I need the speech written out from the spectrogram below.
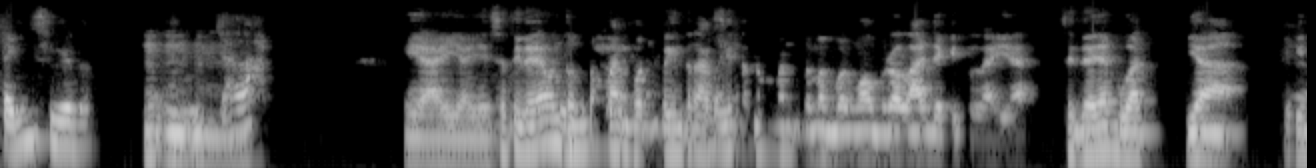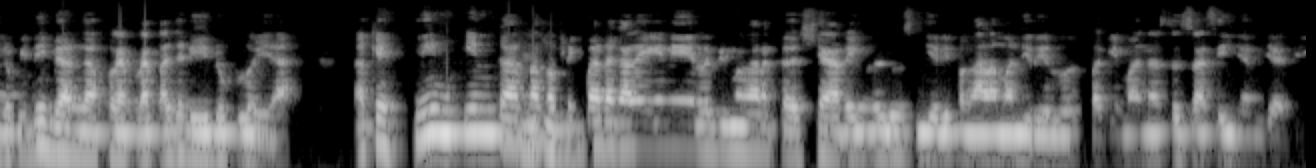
things gitu jalan Iya, iya, iya. Setidaknya untuk teman buat berinteraksi, teman-teman buat ngobrol aja gitu lah ya. Setidaknya buat ya hidup ya ini biar nggak flat-flat aja di hidup lo ya. Oke, ini mungkin karena topik pada kali ini lebih mengarah ke sharing lu sendiri, pengalaman diri lu, bagaimana sensasinya menjadi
